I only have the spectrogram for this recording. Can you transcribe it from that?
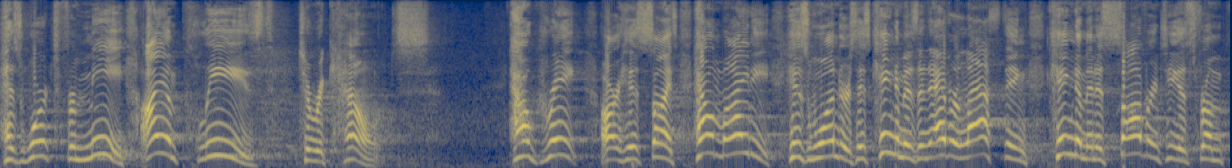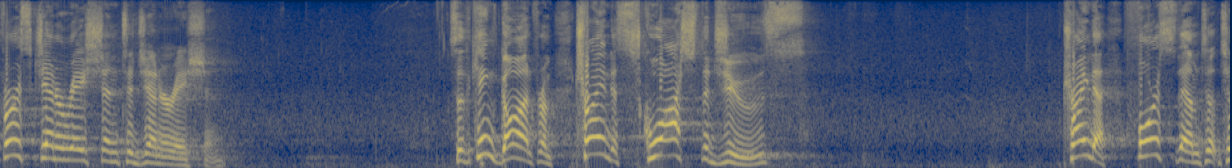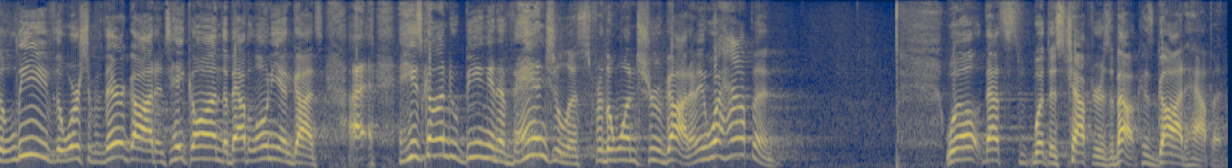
has worked for me, I am pleased to recount. How great are his signs? How mighty his wonders. His kingdom is an everlasting kingdom, and his sovereignty is from first generation to generation. So the king's gone from trying to squash the Jews, trying to force them to, to leave the worship of their God and take on the Babylonian gods. Uh, he's gone to being an evangelist for the one true God. I mean, what happened? Well, that's what this chapter is about, because God happened.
